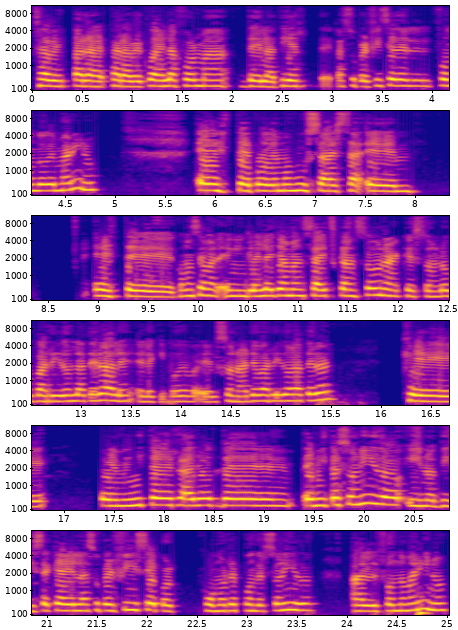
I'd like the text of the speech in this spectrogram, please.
¿sabes? Para, para ver cuál es la forma de la tierra, la superficie del fondo del marino. Este, podemos usar, em, este, ¿cómo se llama? En inglés le llaman side scan sonar, que son los barridos laterales, el equipo de, el sonar de barrido lateral, que emite rayos de, emite sonido y nos dice que hay en la superficie por cómo responde el sonido al fondo marino.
